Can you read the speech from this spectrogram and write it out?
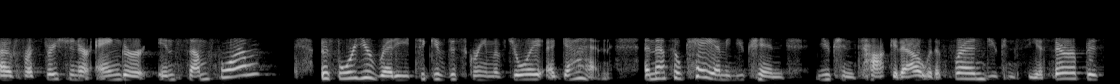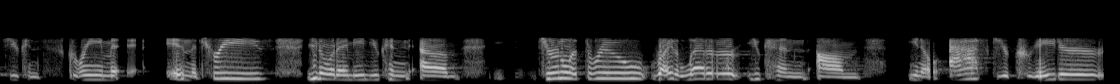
of frustration or anger in some form before you're ready to give the scream of joy again. And that's okay. I mean, you can, you can talk it out with a friend. You can see a therapist. You can scream in the trees. You know what I mean? You can, um, journal it through, write a letter. You can, um, you know, ask your creator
